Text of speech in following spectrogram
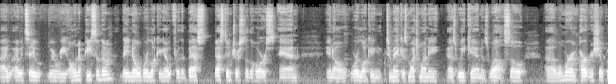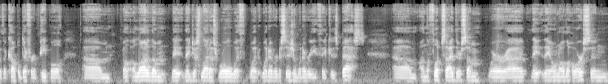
I, I would say where we own a piece of them, they know we're looking out for the best best interest of the horse, and you know we're looking to make as much money as we can as well. So uh, when we're in partnership with a couple different people, um, a, a, lot of them they, they just let us roll with what whatever decision, whatever you think is best. Um, on the flip side, there's some where uh, they they own all the horse, and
